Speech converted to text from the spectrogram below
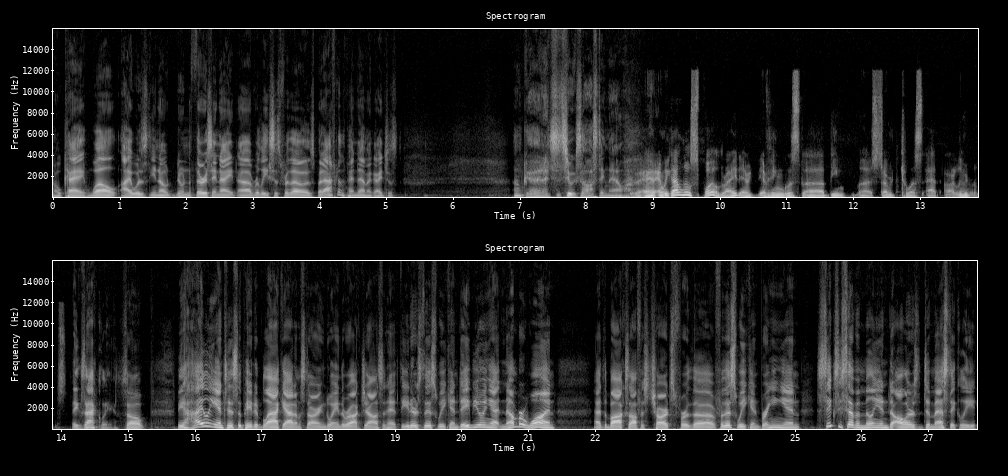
Okay, well, I was, you know, doing the Thursday night uh, releases for those, but after the pandemic, I just, I'm good. It's too exhausting now. And, and we got a little spoiled, right? Everything was uh, being uh, served to us at our living rooms. Exactly. So, the highly anticipated Black Adam, starring Dwayne the Rock Johnson, hit theaters this weekend, debuting at number one at the box office charts for the for this weekend, bringing in sixty-seven million dollars domestically.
